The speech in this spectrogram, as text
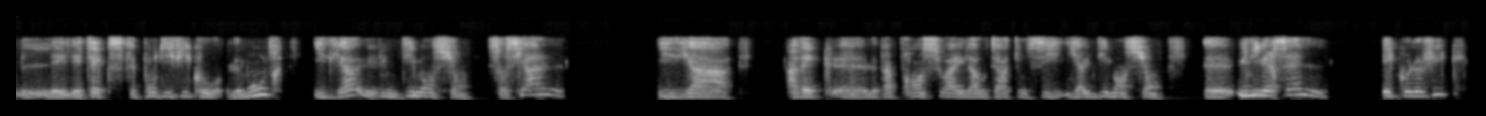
les, les, textes pontificaux le montrent, il y a une dimension sociale, il y a, avec le pape François et Laudato aussi, il y a une dimension universelle écologique,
